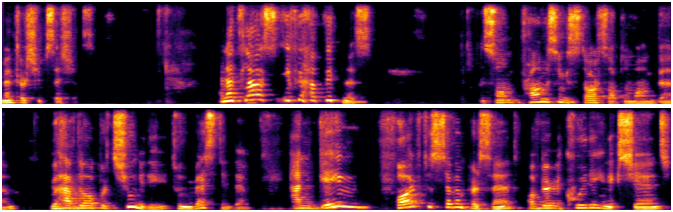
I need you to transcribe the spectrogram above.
mentorship sessions. And at last, if you have witnessed some promising startups among them, you have the opportunity to invest in them and gain 5 to 7% of their equity in exchange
